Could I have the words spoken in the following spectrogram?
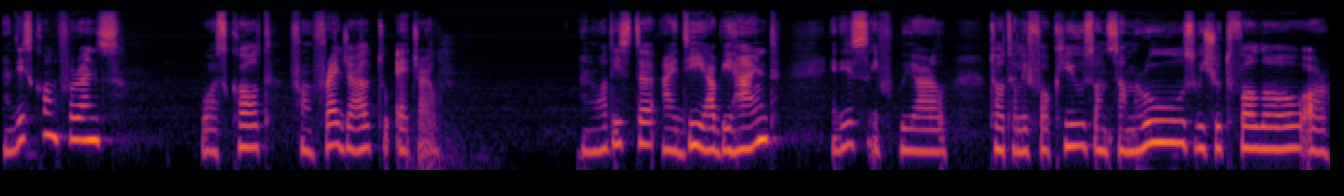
and this conference was called From Fragile to Agile. And what is the idea behind? It is if we are totally focused on some rules we should follow or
